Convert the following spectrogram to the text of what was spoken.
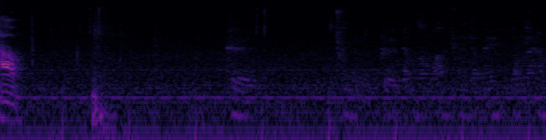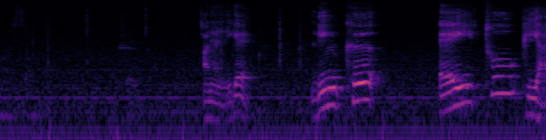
다음 그, 종, 그 명성과 존경을 연결함으로써 그 아니 아니 이게 링크 A to B야.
